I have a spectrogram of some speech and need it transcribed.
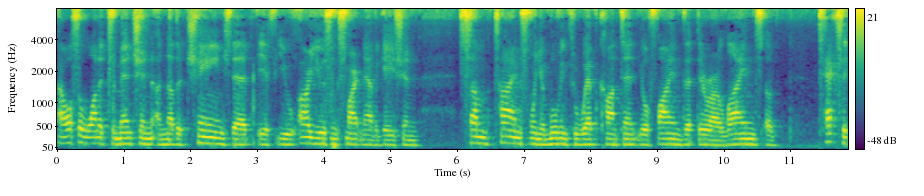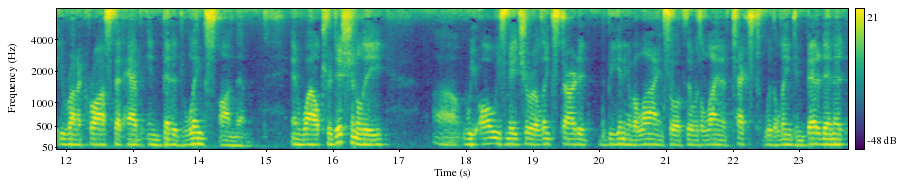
I also wanted to mention another change that if you are using smart navigation, sometimes when you're moving through web content, you'll find that there are lines of text that you run across that have embedded links on them. And while traditionally uh, we always made sure a link started the beginning of a line, so if there was a line of text with a link embedded in it,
